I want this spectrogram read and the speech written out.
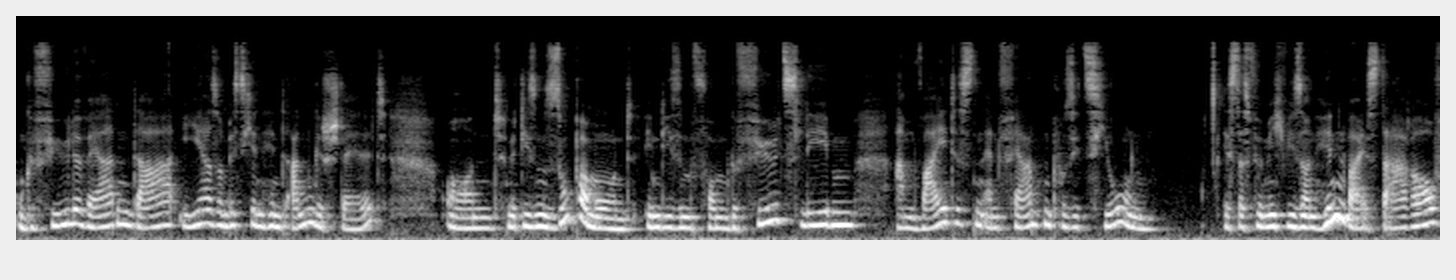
Und Gefühle werden da eher so ein bisschen hintangestellt. Und mit diesem Supermond in diesem vom Gefühlsleben am weitesten entfernten Position ist das für mich wie so ein Hinweis darauf,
